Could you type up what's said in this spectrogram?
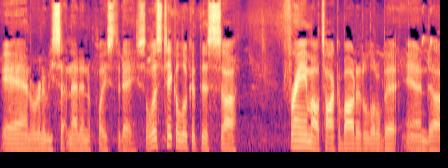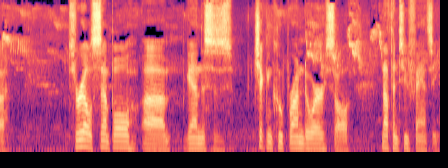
and we're going to be setting that into place today. So let's take a look at this uh, frame. I'll talk about it a little bit, and uh, it's real simple. Uh, again, this is chicken coop run door, so nothing too fancy.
